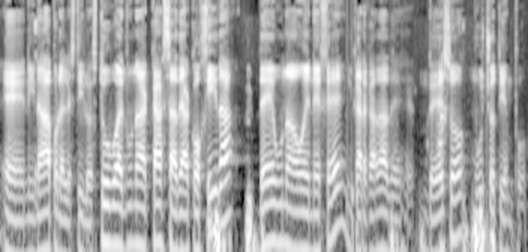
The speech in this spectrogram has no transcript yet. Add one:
eh, ni nada por el estilo. Estuvo en una casa de acogida de una ONG encargada de, eso mucho tiempo.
